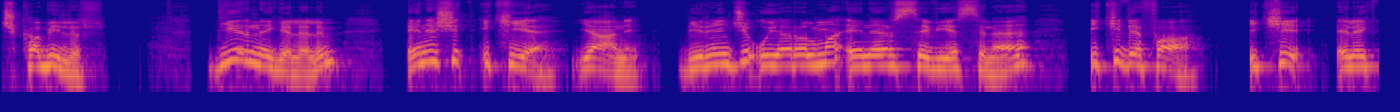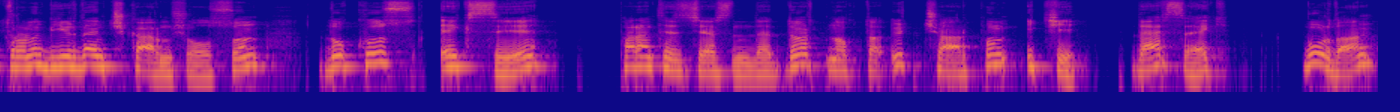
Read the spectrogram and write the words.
çıkabilir. Diğerine gelelim. N eşit 2'ye yani birinci uyarılma enerji seviyesine iki defa iki elektronu birden çıkarmış olsun. 9 eksi parantez içerisinde 4.3 çarpım 2 dersek buradan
